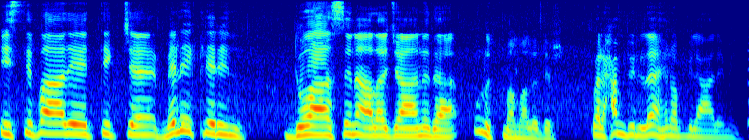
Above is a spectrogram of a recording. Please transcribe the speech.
istifade ettikçe meleklerin duasını alacağını da unutmamalıdır. Velhamdülillahi Rabbil Alemin.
